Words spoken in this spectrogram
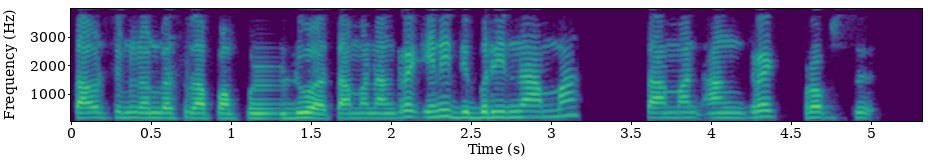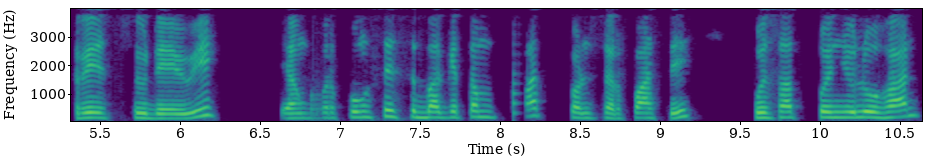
tahun 1982, Taman Anggrek ini diberi nama Taman Anggrek Prof. Sri Sudewi yang berfungsi sebagai tempat konservasi, pusat penyuluhan,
